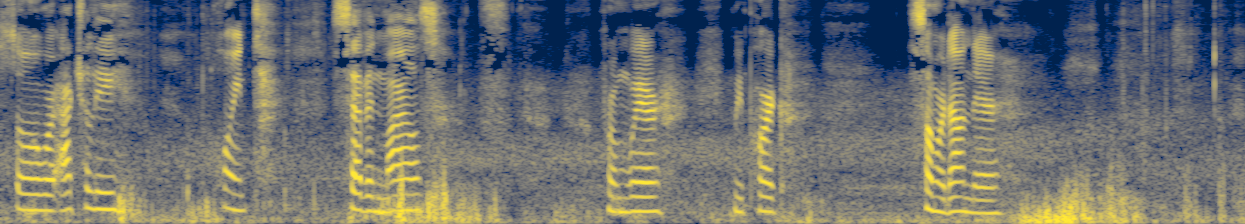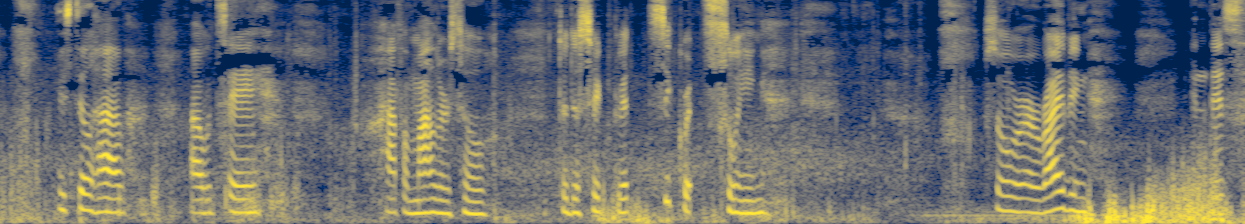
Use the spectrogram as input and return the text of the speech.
So we're actually 0.7 miles from where we park somewhere down there. We still have, I would say, half a mile or so to the secret secret swing. So we're arriving in this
